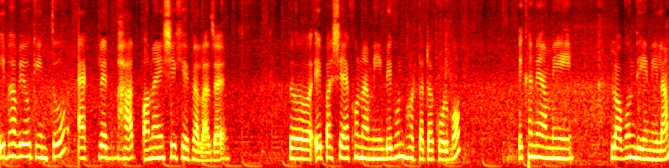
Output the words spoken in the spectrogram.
এইভাবেও কিন্তু এক প্লেট ভাত অনায়াসে খেয়ে ফেলা যায়। তো এই পাশে এখন আমি বেগুন ভর্তাটা করব। এখানে আমি লবণ দিয়ে নিলাম,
